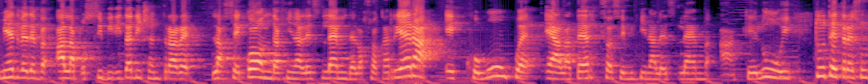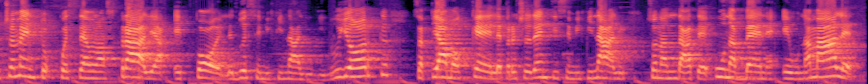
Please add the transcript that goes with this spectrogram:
Medvedev ha la possibilità di centrare la seconda finale slam della sua carriera e comunque è alla terza semifinale slam anche lui. Tutte e tre sul cemento, questa è un'Australia e poi le due semifinali di New York. Sappiamo che le precedenti semifinali sono andate una bene e una male,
